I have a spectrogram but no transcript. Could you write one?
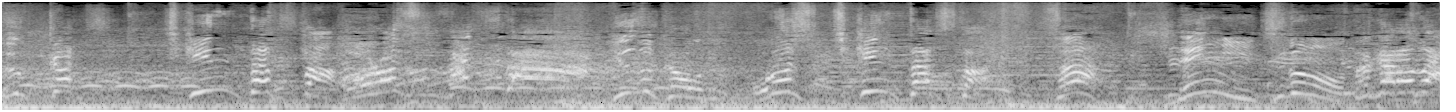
復活!チキン達田おろし達田!ゆず香るおろしチキン田!さあ年に一度のお宝だ!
